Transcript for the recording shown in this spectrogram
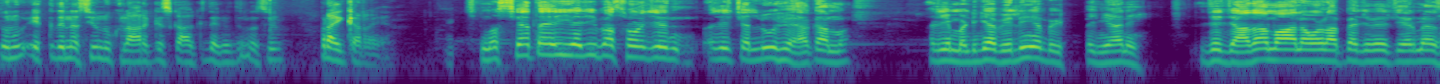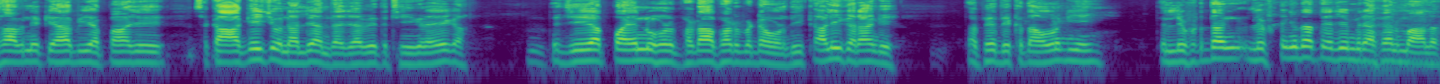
ਤਾਂ ਉਹਨੂੰ ਇੱਕ ਦਿਨ ਅਸੀਂ ਉਹਨੂੰ ਖਿਲਾਰ ਕੇ ਸੁਕਾ ਕੇ ਅਗਲੇ ਦਿਨ ਅਸੀਂ ਭਰਾਈ ਕਰ ਰਹੇ ਹਾਂ। ਸਮੱਸਿਆ ਤਾਂ ਇਹੀ ਹੈ ਜੀ ਬਸ ਹੁਣ ਜੇ ਅਜੇ ਚੱਲੂ ਹੀ ਹੋਇਆ ਕੰਮ। ਅਜੇ ਮੰਡੀਆਂ ਵਿਹਲੀਆਂ ਬੈ- ਪਈਆਂ ਨੇ। ਜੇ ਜ਼ਿਆਦਾ ਮਾਲ ਆਉਣ ਲੱਗ ਪਿਆ ਜਿਵੇਂ ਚੇਅਰਮੈਨ ਸਾਹਿਬ ਨੇ ਕਿਹਾ ਵੀ ਆਪਾਂ ਅਜੇ ਸੁਕਾ ਕੇ ਹੀ ਝੋਨਾ ਲਿਆਂਦਾ ਜਾਵੇ ਤਾਂ ਠੀਕ ਰਹੇਗਾ। ਤੇ ਜੇ ਆਪਾਂ ਇਹਨੂੰ ਹੁਣ ਫਟਾਫਟ ਵਢਾਉਣ ਦੀ ਕਾਹਲੀ ਕਰਾਂਗੇ ਤਾਂ ਫਿਰ ਦਿੱਕਤਾਂ ਆਉਣਗੀਆਂ ਹੀ। ਤੇ ਲਿਫਟ ਦਾ ਲਿਫਟਿੰਗ ਦਾ ਤੇ ਅਜੇ ਮੇਰਾ ਖਿਆਲ ਮਾਲ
